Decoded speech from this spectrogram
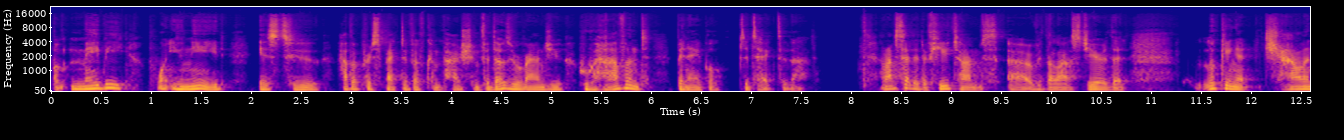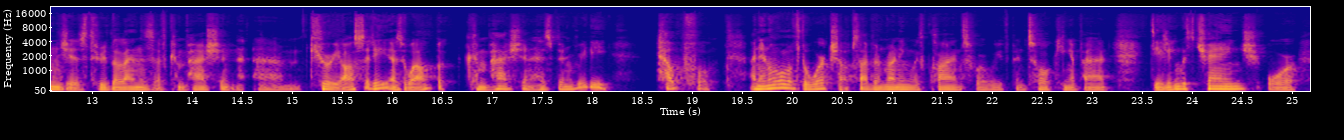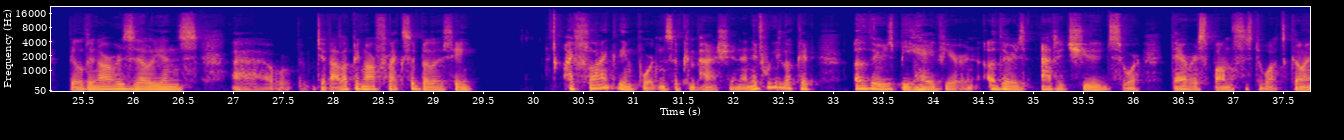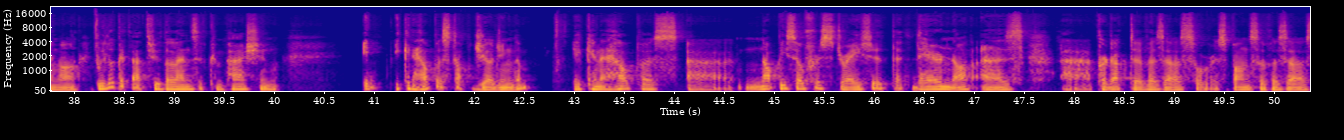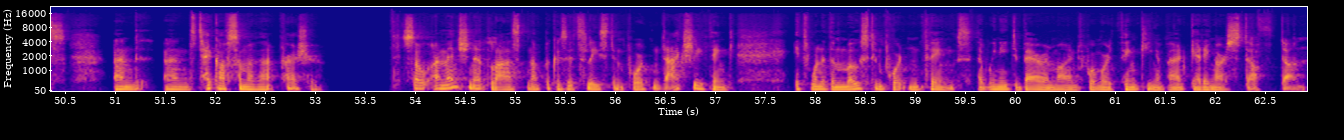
But maybe what you need is to have a perspective of compassion for those around you who haven't been able to take to that. And I've said it a few times uh, over the last year that looking at challenges through the lens of compassion, um, curiosity as well, but compassion has been really helpful. And in all of the workshops I've been running with clients where we've been talking about dealing with change or building our resilience uh, or developing our flexibility, I flag the importance of compassion. And if we look at others' behavior and others' attitudes or their responses to what's going on, if we look at that through the lens of compassion, it, it can help us stop judging them. It can help us uh, not be so frustrated that they're not as uh, productive as us or responsive as us, and and take off some of that pressure. So I mention it last, not because it's least important. I actually think it's one of the most important things that we need to bear in mind when we're thinking about getting our stuff done.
